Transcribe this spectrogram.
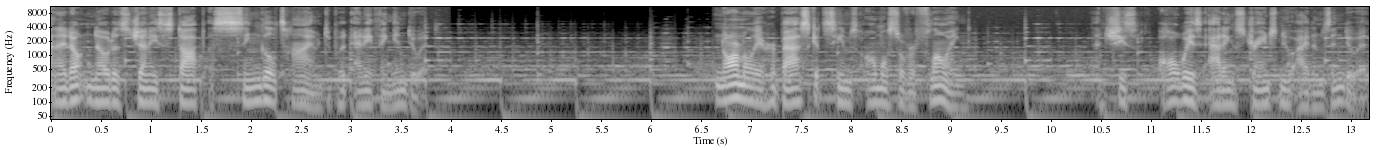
And I don't notice Jenny stop a single time to put anything into it. Normally, her basket seems almost overflowing, and she's always adding strange new items into it.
